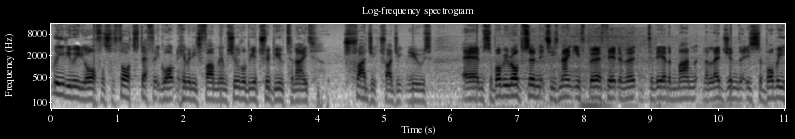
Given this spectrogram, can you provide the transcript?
really, really awful. So thoughts definitely go out to him and his family. I'm sure there'll be a tribute tonight. Tragic, tragic news. Um, Sir Bobby Robson, it's his 90th birthday today. The man, the legend that is Sir Bobby.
